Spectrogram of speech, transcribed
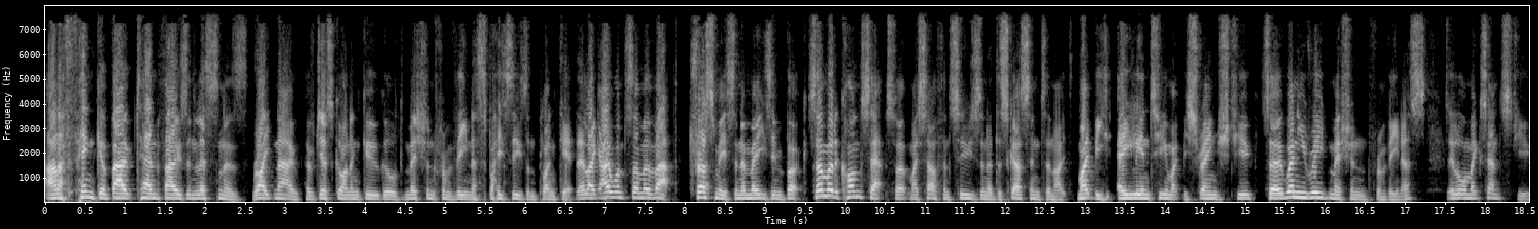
and I think about ten thousand listeners right now have just gone and googled "Mission from Venus" by Susan Plunket. They're like, I want some of that. Trust me, it's an amazing book. Some of the concepts that myself and Susan are discussing tonight might be alien to you, might be strange to you. So when you read Mission from Venus, it'll all make sense to you.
